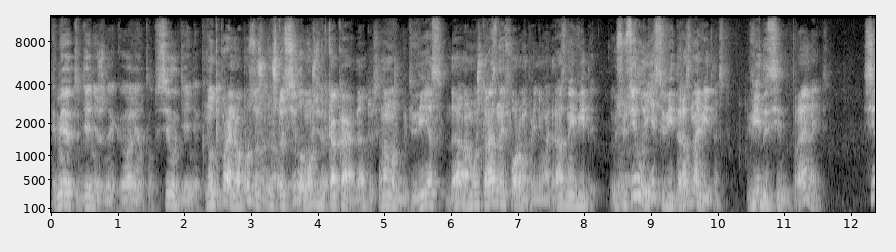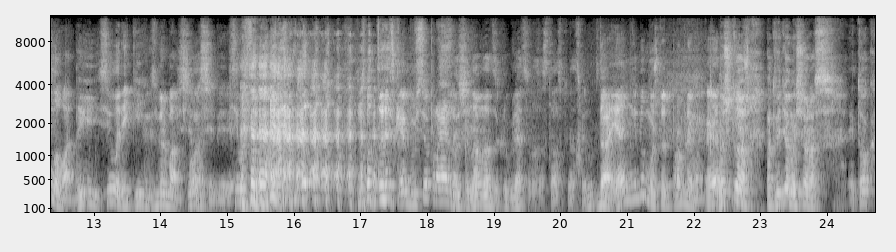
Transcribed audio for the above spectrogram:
имеют денежный эквивалент. Вот сила денег. Ну, ты правильный вопрос, что, Пожалуйста, что сила может быть какая, да? То есть она может быть вес, да, она может разные формы принимать, разные виды. То есть у Ну, силы да. есть виды, разновидность. Виды силы, правильно есть? Сила воды, сила реки, как Сбербанк. Сила понял? Сибири. Сила Сибири. Ну, то есть, как бы все правильно. Слушай, нам надо закругляться, у нас осталось 15 минут. Да, я не думаю, что это проблема. Ну что, подведем еще раз итог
